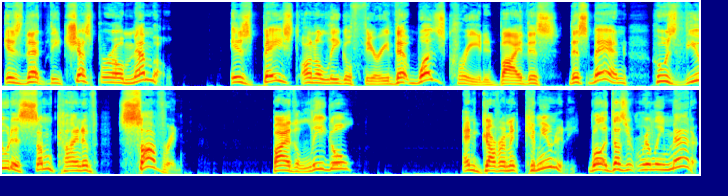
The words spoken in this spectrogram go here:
is that the Chesebro memo is based on a legal theory that was created by this, this man who is viewed as some kind of sovereign by the legal and government community. Well, it doesn't really matter.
